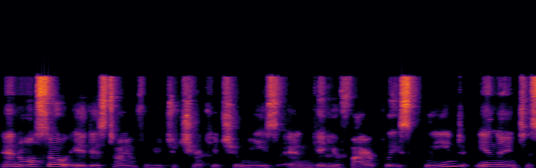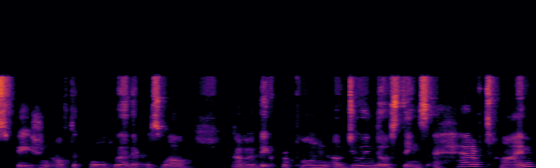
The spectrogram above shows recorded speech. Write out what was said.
And also, it is time for you to check your chimneys and get your fireplace cleaned in anticipation of the cold weather as well. I'm a big proponent of doing those things ahead of time.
